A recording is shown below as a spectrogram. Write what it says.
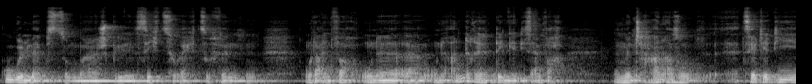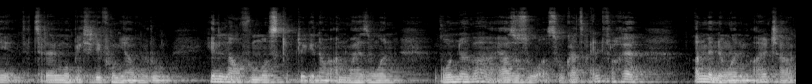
Google Maps zum Beispiel sich zurechtzufinden oder einfach ohne, äh, ohne andere Dinge, die es einfach momentan, also erzählt dir die, erzählt dir Mobiltelefon ja, wo du hinlaufen musst, gibt dir genaue Anweisungen. Wunderbar. Also so, so ganz einfache Anwendungen im Alltag,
